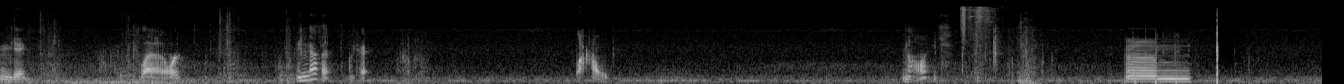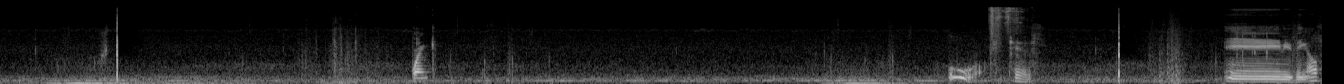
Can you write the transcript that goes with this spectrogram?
Okay. Flour. And nothing. Okay. Wow. Nice. Um. Blank. Ooh, I'll take this. Anything else?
